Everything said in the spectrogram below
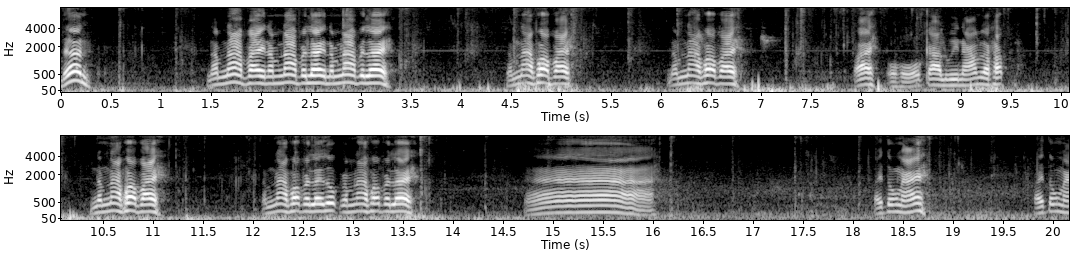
เดินนำหน้าไปนำหน้าไปเลยนำหน้าไปเลยนำหน้าพ่อไปนำหน้าพ่อไป ไป โอ้โห การลุยน้ำแล้วครับนำหน้าพ่อไป นำหน้าพ่อไปเลยลูกนำหน้าพ่อไปเลยอ่าไปตรงไหน ไปตรงไหน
